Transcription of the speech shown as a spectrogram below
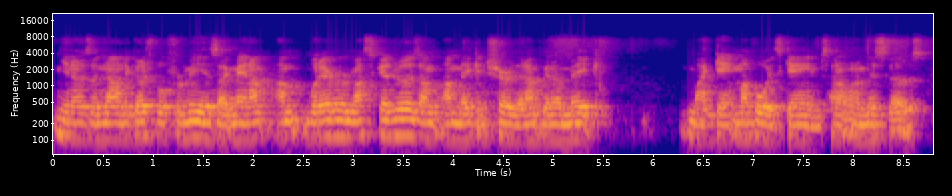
you know, is a non-negotiable for me is like, man, I'm, I'm whatever my schedule is, I'm, I'm making sure that I'm going to make my game, my boys games. I don't want to miss those.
